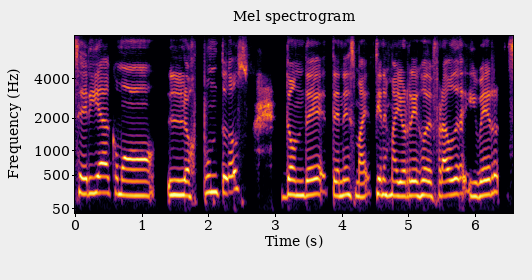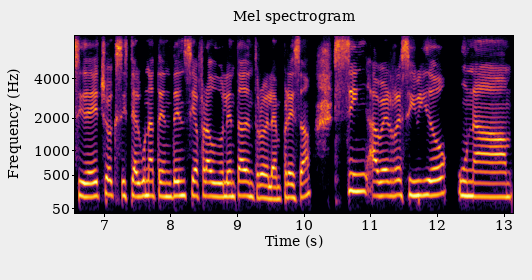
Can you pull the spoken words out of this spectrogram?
sería como los puntos donde tienes mayor riesgo de fraude y ver si de hecho existe alguna tendencia fraudulenta dentro de la empresa sin haber recibido una,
